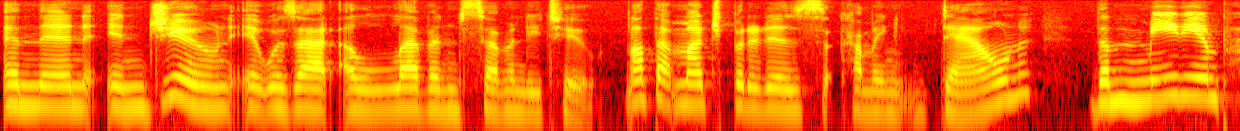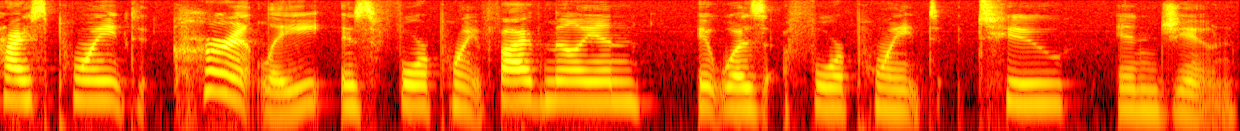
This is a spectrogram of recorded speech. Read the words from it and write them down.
and then in June it was at 1172. Not that much, but it is coming down. The median price point currently is 4.5 million. It was 4.2 in June.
